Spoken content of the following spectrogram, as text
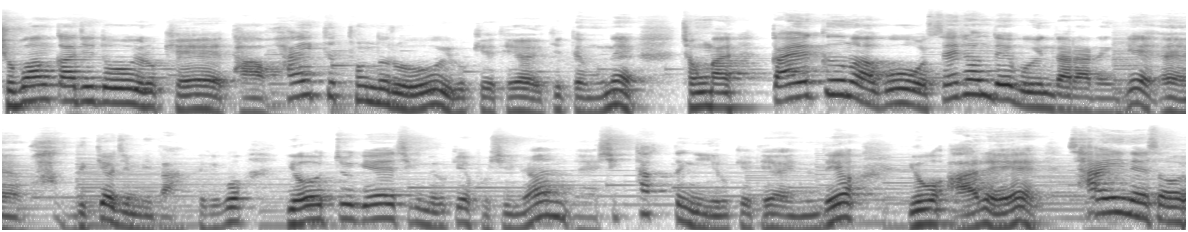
주방까지도 이렇게 다 화이트 톤으로 이렇게 되어 있기 때문에 정말 깔끔하고 세련돼 보인다라는 게 예, 확 느껴집니다. 그리고 이쪽에 지금 이렇게 보시면 예, 식탁 등이 이렇게 되어 있는데요. 요 아래에 4인에서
